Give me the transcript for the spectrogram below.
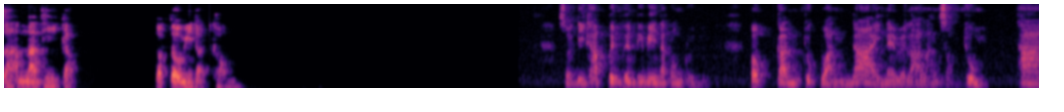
3นาทีกับดร v com สวัสดีครับเพื่อนเพื่อนพี่พี่นักลงทุน พบกันทุกวันได้ในเวลาหลังสองทุ่ม ทาง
